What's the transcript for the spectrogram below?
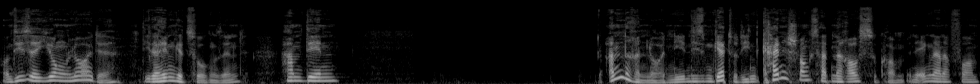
Und diese jungen Leute, die da hingezogen sind, haben den anderen Leuten, die in diesem Ghetto, die keine Chance hatten, da rauszukommen, in irgendeiner Form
